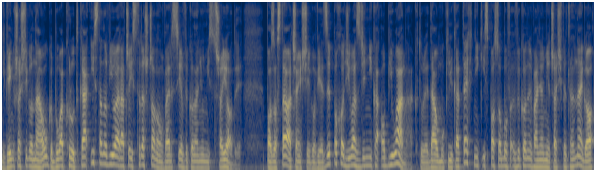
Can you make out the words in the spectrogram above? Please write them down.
Większość jego nauk była krótka i stanowiła raczej streszczoną wersję w wykonaniu mistrza Jody. Pozostała część jego wiedzy pochodziła z dziennika Obi-Wana, który dał mu kilka technik i sposobów wykonywania miecza świetlnego,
